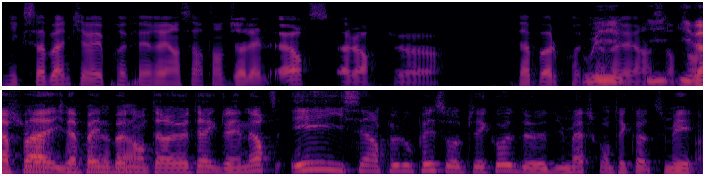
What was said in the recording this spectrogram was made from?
Nick Saban qui avait préféré un certain Jalen Hurts alors que Double préférait Oui, un il, certain il a Tua pas, il a pas une bonne antériorité avec Jalen Hurts et il s'est un peu loupé sur le de- du match contre les Colts. Mais Ouais.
